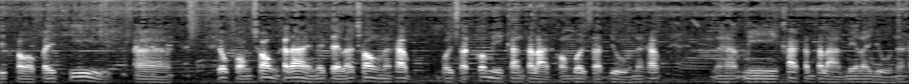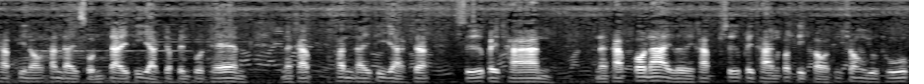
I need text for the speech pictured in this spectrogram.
ติดต่อไปที่เจ้าของช่องก็ได้ในแต่ละช่องนะครับ บริษัทก็มีการตลาดของบริษัทอยู่นะครับนะฮะมีค่าการตลาดมีอะไรอยู่นะครับ พี่น้องท่านใดสนใจที่อยากจะเป็นตัวแทนนะครับ ท่านใดที่อยากจะซื้อไปทานนะครับ ก็ได้เลยครับ ซื้อไปทานก็ติดต่อที่ช่อง YouTube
